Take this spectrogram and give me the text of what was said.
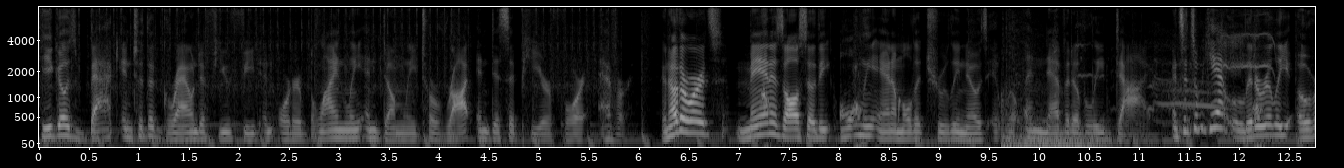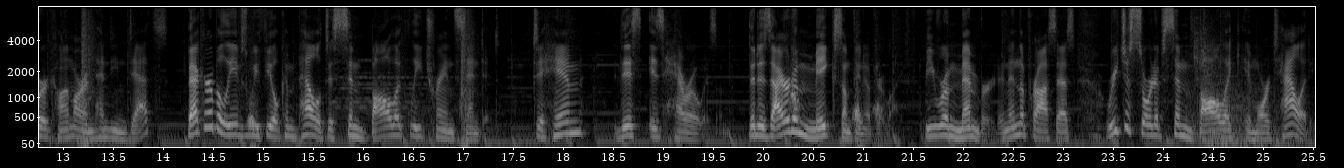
he goes back into the ground a few feet in order blindly and dumbly to rot and disappear forever. In other words, man is also the only animal that truly knows it will inevitably die. And since we can't literally overcome our impending deaths, Becker believes we feel compelled to symbolically transcend it. To him, this is heroism, the desire to make something of your life, be remembered, and in the process, reach a sort of symbolic immortality.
